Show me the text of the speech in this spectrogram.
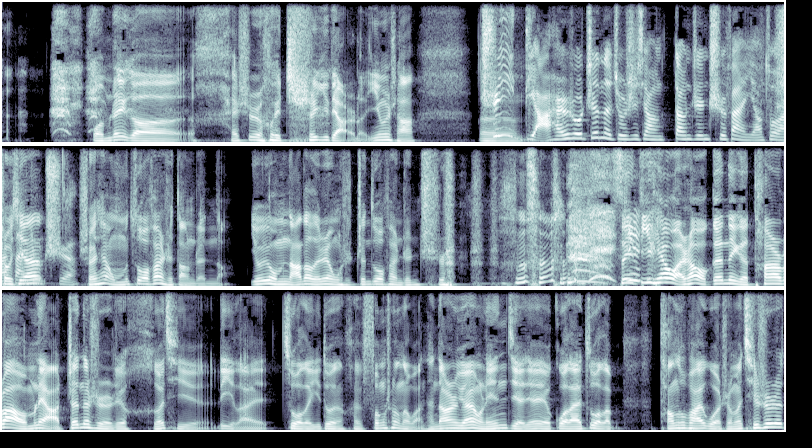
我们这个还是会吃一点儿的，因为啥？呃吃一点儿，还是说真的就是像当真吃饭一样，做完首饭就先吃？首先，我们做饭是当真的，由于我们拿到的任务是真做饭真吃，所以第一天晚上我跟那个汤二爸，我们俩真的是这个合起力来做了一顿很丰盛的晚餐。当然，袁咏琳姐姐也过来做了糖醋排骨什么，其实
